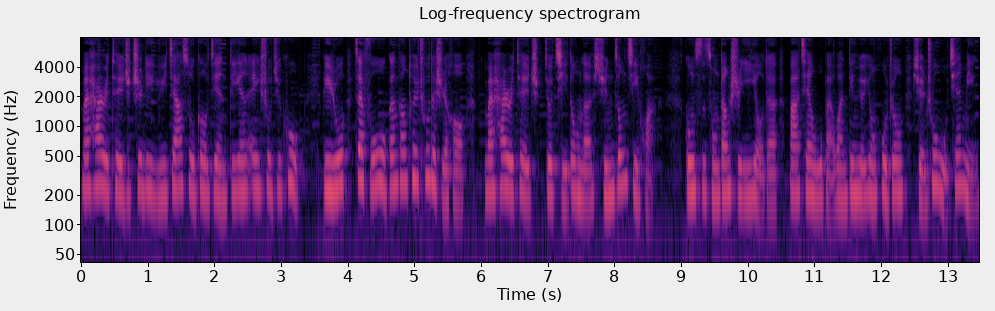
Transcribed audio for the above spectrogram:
，MyHeritage 致力于加速构建 DNA 数据库。比如，在服务刚刚推出的时候，MyHeritage 就启动了寻踪计划。公司从当时已有的八千五百万订阅用户中选出五千名，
